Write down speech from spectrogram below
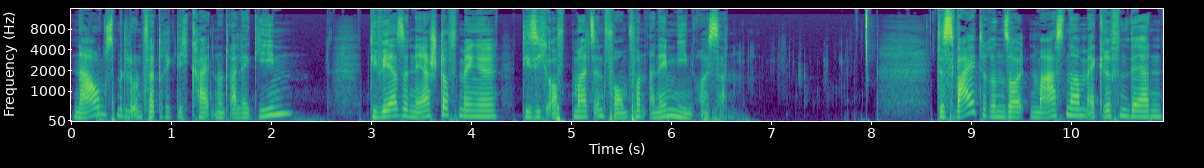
Nahrungsmittelunverträglichkeiten und Allergien, diverse Nährstoffmängel, die sich oftmals in Form von Anämien äußern. Des Weiteren sollten Maßnahmen ergriffen werden,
